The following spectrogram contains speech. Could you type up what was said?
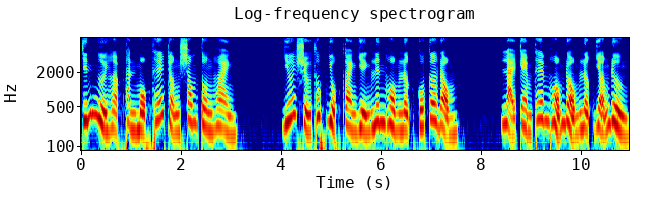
chín người hợp thành một thế trận song tuần hoàn. Dưới sự thúc giục toàn diện linh hồn lực của cơ động, lại kèm thêm hỗn độn lực dẫn đường.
